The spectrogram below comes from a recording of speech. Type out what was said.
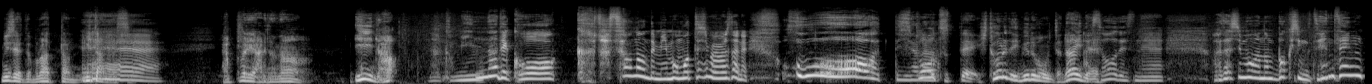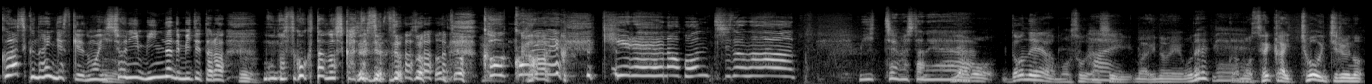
見せてもらったん見たんですよ、えやっぱりあれだな。いいな。えなんかみんなでこう片手を飲んで見守ってしまいましたね。おおってスポーツって一人で見るもんじゃないね。あそうですね。私もあのボクシング全然詳しくないんですけれども、一緒にみんなで見てたら、ものすごく楽しかったです。そうそうそう かっこいい。綺麗なパンチだな見入っちゃいましたね。いやもうドネアもそうだし、まあ、井上もね、ええもう世界超一流の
